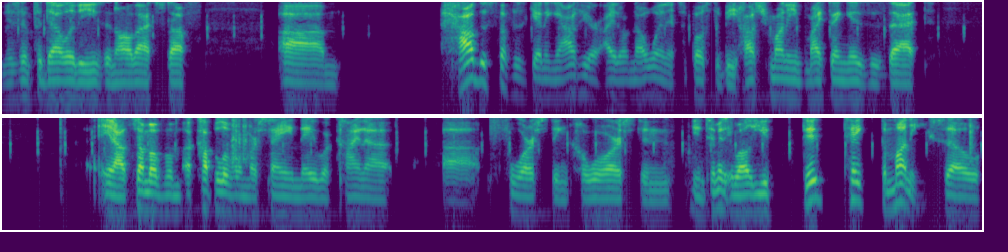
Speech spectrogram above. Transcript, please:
his infidelities and all that stuff. Um, how this stuff is getting out here, I don't know. When it's supposed to be hush money, my thing is is that you know some of them, a couple of them are saying they were kind of uh, forced and coerced and intimidated. Well, you did take the money, so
